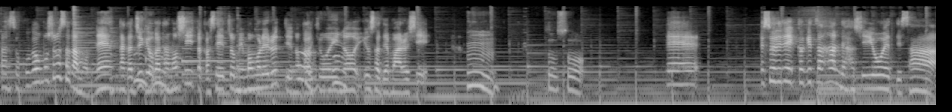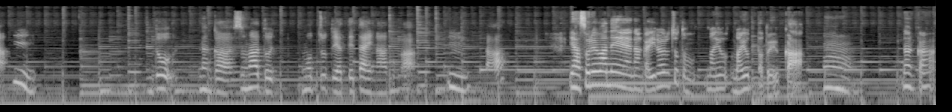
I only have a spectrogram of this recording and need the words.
あそこが面白さだもんね。なんか授業が楽しいとか成長を見守れるっていうのうんが教員の良さでもあるし、うん、そうそででそれで1ヶ月半で走り終えてさう。うん。どうなんかその後もうちょっとやってたいなとか。うん、あいやそれはねなんかいろいろちょっと迷迷ったというか。うん。なんか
